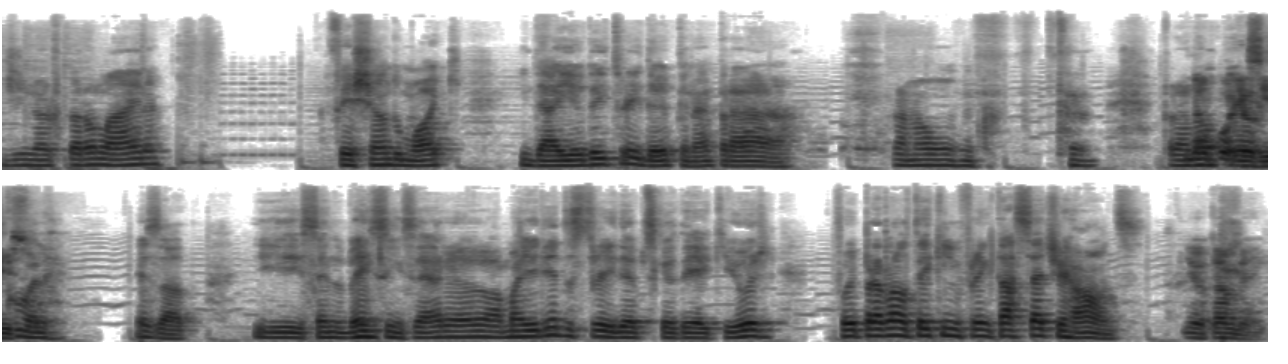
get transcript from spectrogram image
de North Carolina, fechando o mock. E daí eu dei trade up, né? Pra, pra não. pra, pra Não ter correr o risco. Exato. E sendo bem sincero, a maioria dos trade ups que eu dei aqui hoje foi pra não ter que enfrentar sete rounds. Eu também.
